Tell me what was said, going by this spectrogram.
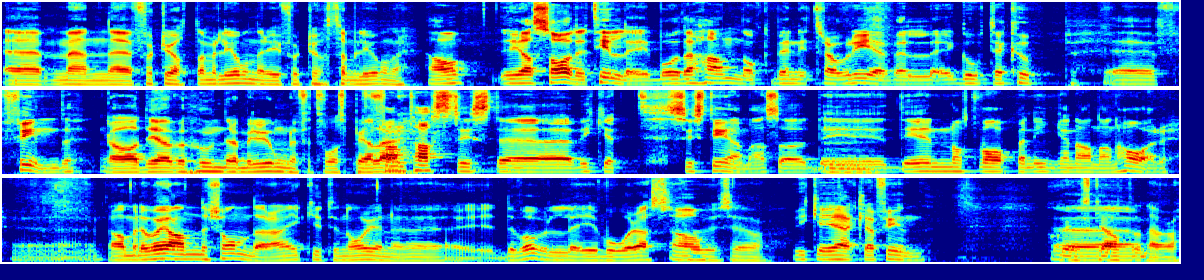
Eh, men eh, 48 miljoner är ju 48 miljoner. Ja, jag sa det till dig. Både han och Benny Traoré är väl Gothia Cup-fynd. Ja, det är över 100 miljoner för två spelare. Fantastiskt eh, vilket system alltså. Det, Mm. det är något vapen ingen annan har. Eh, Ja men det var ju Andersson där, han gick ju till Norge nu. Eh, Det var väl i våras, Ja. vi se. vilka jäkla fynd. Chefscouten där då.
